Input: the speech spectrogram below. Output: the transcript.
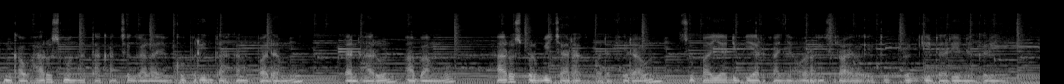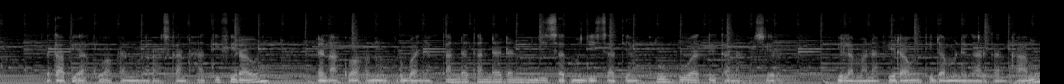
Engkau harus mengatakan segala yang kuperintahkan kepadamu, dan Harun abangmu harus berbicara kepada Firaun, supaya dibiarkannya orang Israel itu pergi dari negerimu. Tetapi aku akan mengeraskan hati Firaun, dan aku akan memperbanyak tanda-tanda dan mujizat-mujizat yang kubuat di tanah Mesir. Bila mana Firaun tidak mendengarkan kamu,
